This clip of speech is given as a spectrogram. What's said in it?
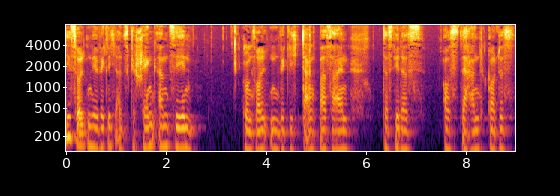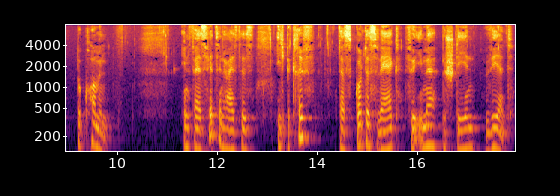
Dies sollten wir wirklich als Geschenk ansehen und sollten wirklich dankbar sein, dass wir das aus der Hand Gottes bekommen. In Vers 14 heißt es, ich begriff, dass Gottes Werk für immer bestehen wird.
